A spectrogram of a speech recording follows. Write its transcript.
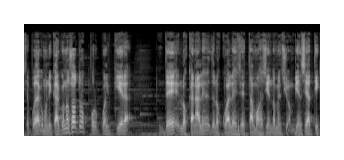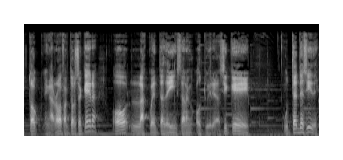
se pueda comunicar con nosotros por cualquiera de los canales de los cuales estamos haciendo mención, bien sea TikTok en arroba factor sequera o las cuentas de Instagram o Twitter. Así que usted decide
